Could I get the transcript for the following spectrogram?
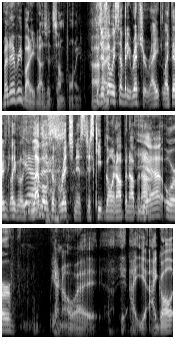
But everybody does at some point. Uh, Because there's I- always somebody richer, right? Like there's like, like Yeah, levels there's- of richness just keep going up and up and up. yeah, or you know, uh, I I go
